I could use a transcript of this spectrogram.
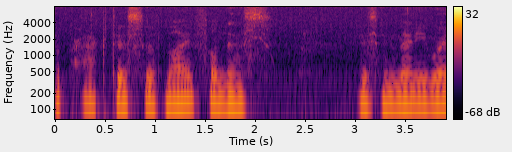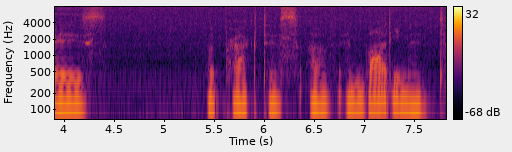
The practice of mindfulness is in many ways the practice of embodiment.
